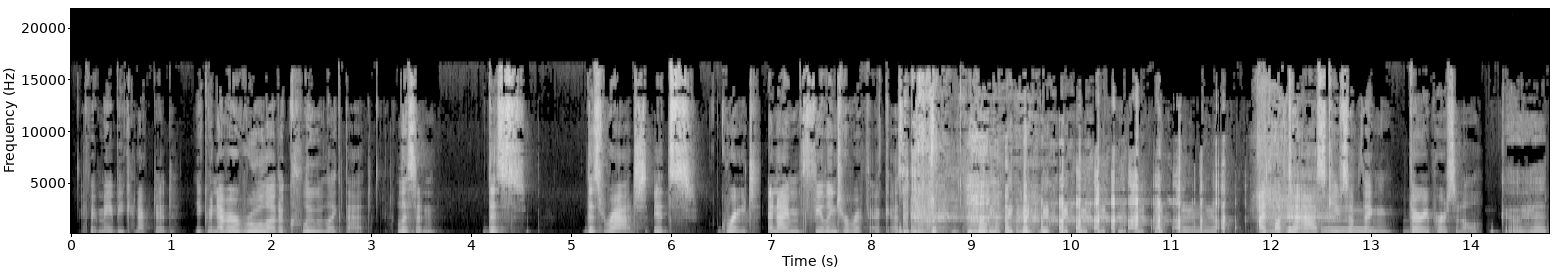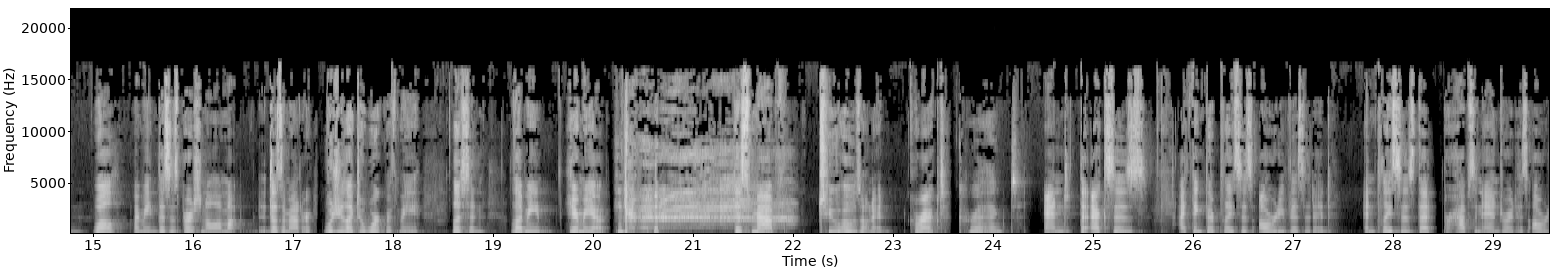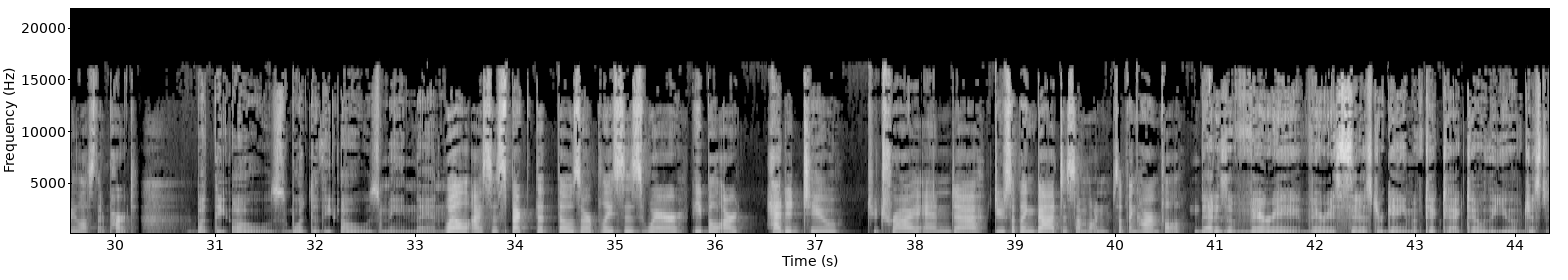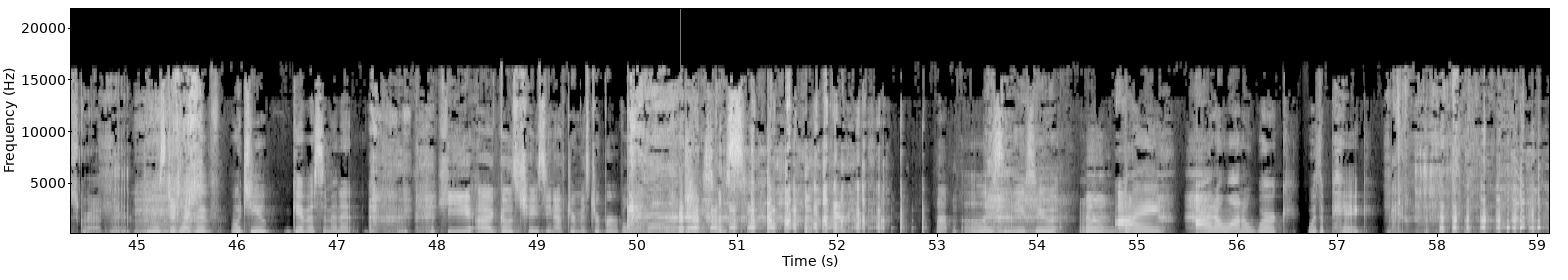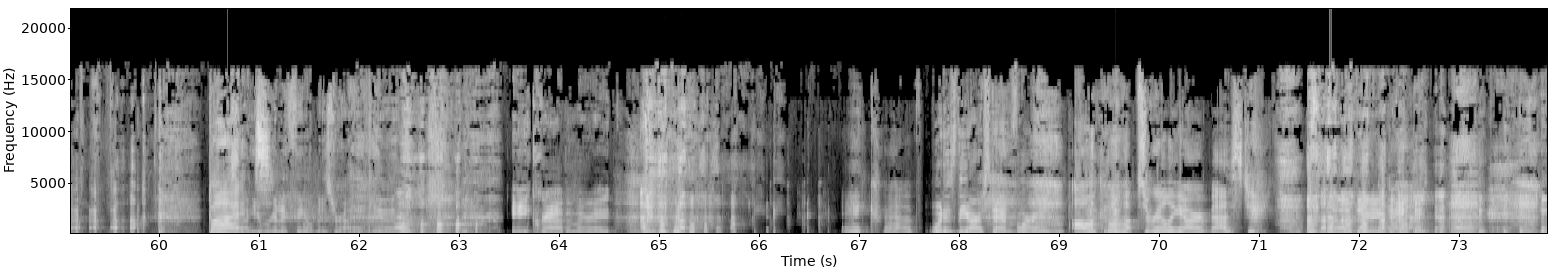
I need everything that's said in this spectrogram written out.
if it may be connected. You could never rule out a clue like that. Listen, this this rat, it's great, and I'm feeling terrific as I'd love to ask you something very personal. Go ahead. Well, I mean, this is personal. I'm not, it doesn't matter. Would you like to work with me? Listen, let me hear me out. this map, two O's on it, correct? Correct. And the X's, I think they're places already visited and places that perhaps an android has already lost their part. but the O's, what do the O's mean then? Well, I suspect that those are places where people are headed to to try and uh, do something bad to someone, something harmful. That is a very, very sinister game of tic tac toe that you have just described there. Mr. Detective, would you give us a minute? He uh, goes chasing after Mr. Burbles' ball. Listen, you two, I I don't want to work with a pig. That's but how you really feel, Ms. Riot. A crab, am I right? Hey, crap. What does the R stand for? All cops really are bastards. oh, there you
